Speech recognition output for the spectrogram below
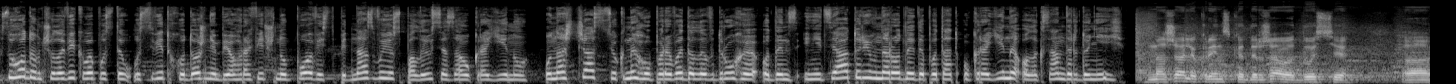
Згодом чоловік випустив у світ художню біографічну повість під назвою Спалився за Україну. У наш час цю книгу перевидали вдруге. Один з ініціаторів народний депутат України Олександр Доній. На жаль, українська держава досі е,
